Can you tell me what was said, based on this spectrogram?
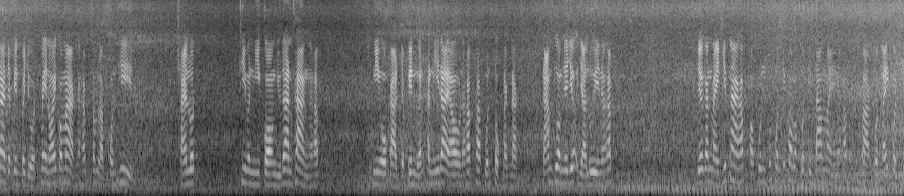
น่าจะเป็นประโยชน์ไม่น้อยก็มากนะครับสำหรับคนที่ใช้รถที่มันมีกองอยู่ด้านข้างนะครับ มีโอกาสจะเป็นเหมือนคันนี้ได้เอานะครับ ถ้าฝนตกหนักๆ น้ำท่วมเยอะๆอย่าลุยนะครับ เจอกันใหม่คลิปหน้าครับ ขอบคุณทุกคนที่เข้ามากดติดตามใหม่นะครับ ฝากกดไลค์กดแช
